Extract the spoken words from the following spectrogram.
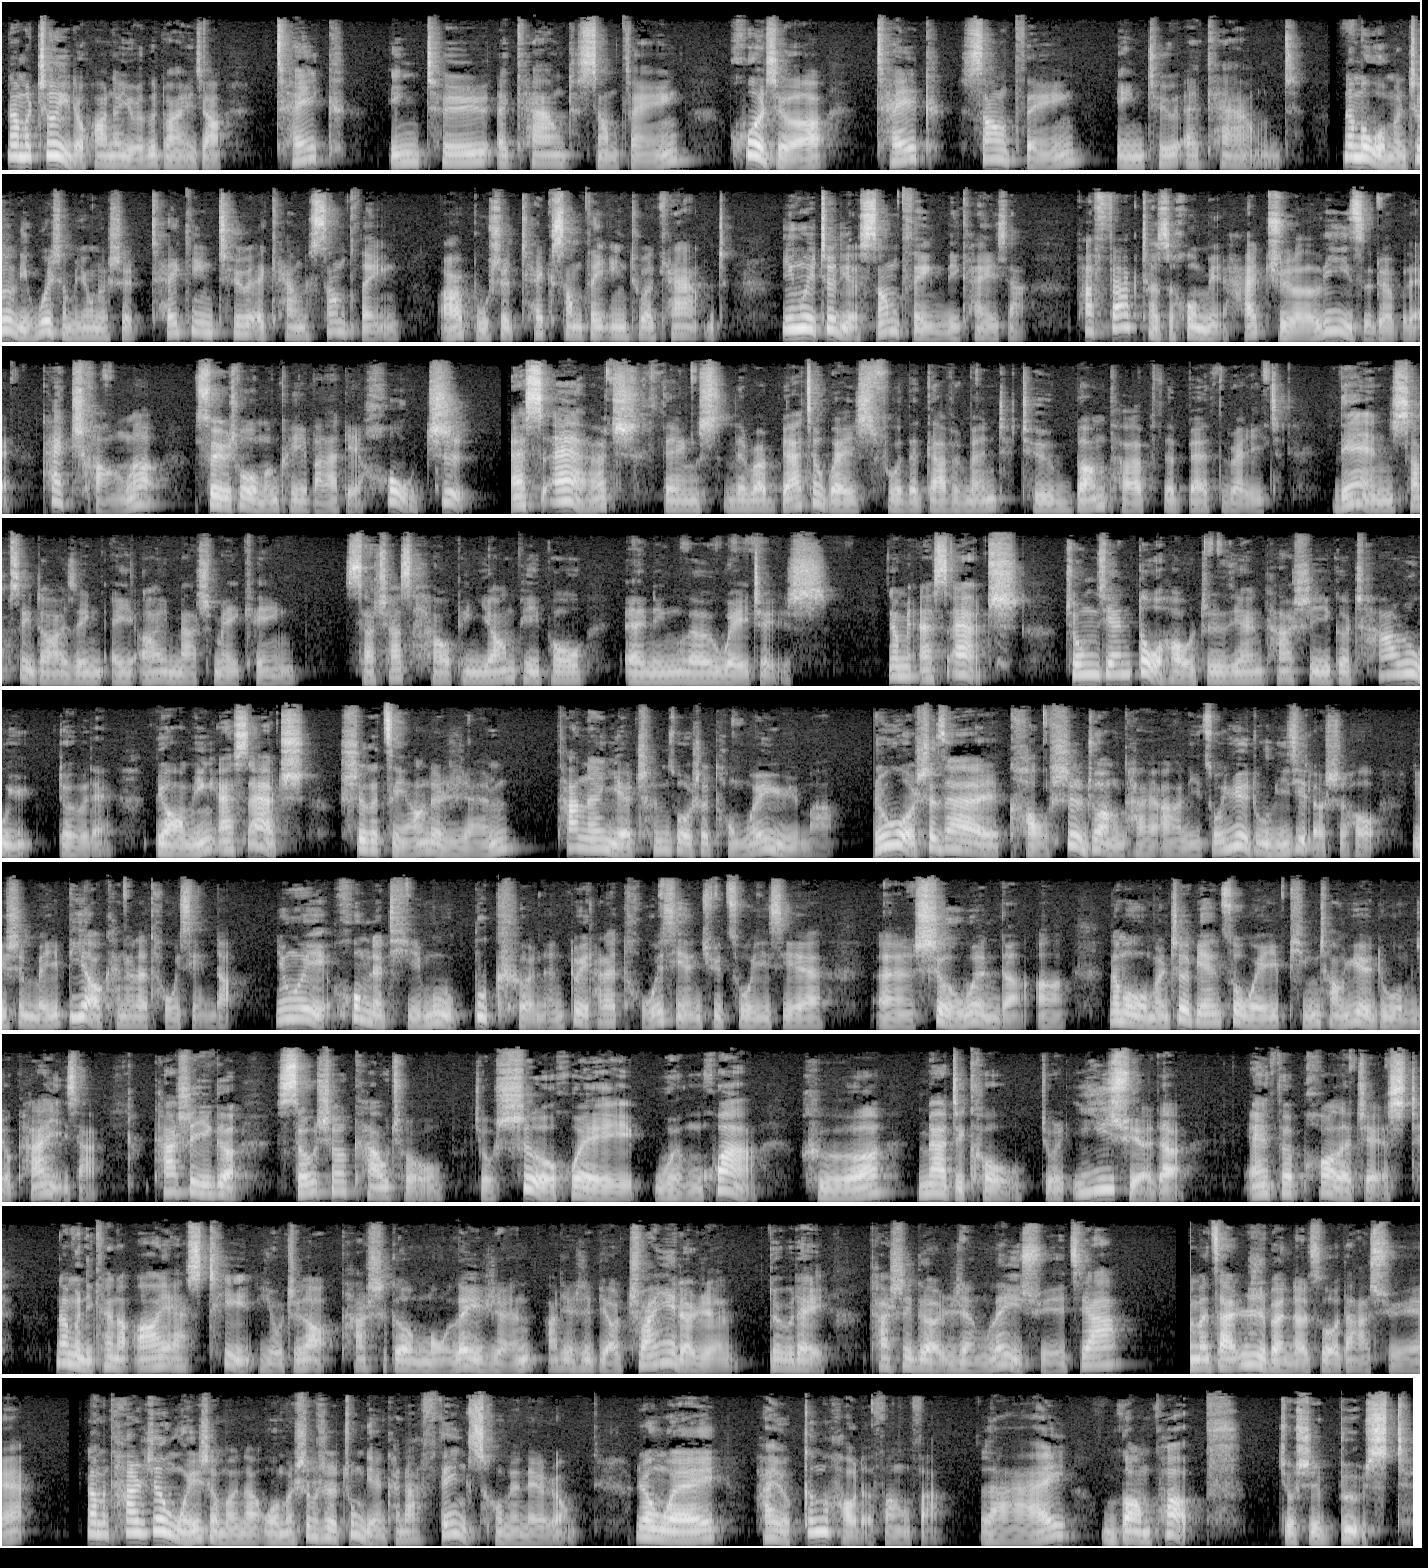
那么这里的话呢，有一个短语叫 take into account something，或者 take something into account。那么我们这里为什么用的是 take into account something，而不是 take something into account？因为这里的 something，你看一下。它 factors 后面还举了例子，对不对？太长了，所以说我们可以把它给后置。SH thinks there are better ways for the government to bump up the birth rate than subsidizing AI matchmaking, such as helping young people earning low wages. 那么 SH 中间逗号之间，它是一个插入语，对不对？表明 SH 是个怎样的人？ 它呢也称作是同位语嘛。如果是在考试状态啊，你做阅读理解的时候，你是没必要看他的头衔的，因为后面的题目不可能对他的头衔去做一些嗯设问的啊。那么我们这边作为平常阅读，我们就看一下，它是一个 social cultural 就社会文化和 medical 就是医学的 anthropologist。那么你看到 I S T，你就知道他是个某类人，而且是比较专业的人，对不对？他是个人类学家，那么在日本的自大学，那么他认为什么呢？我们是不是重点看他 thinks 后面内容？认为还有更好的方法来 bump up，就是 boost。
